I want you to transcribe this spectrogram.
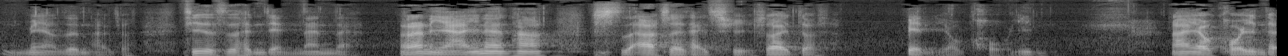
没有任何就，其实是很简单的。我的女儿因为她十二岁才去，所以就变有口音。那有口音，她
